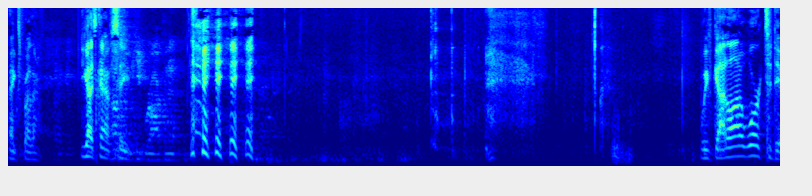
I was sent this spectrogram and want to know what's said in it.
Thanks, brother. You guys can have a seat. Keep rocking it. We've got a lot of work to do.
